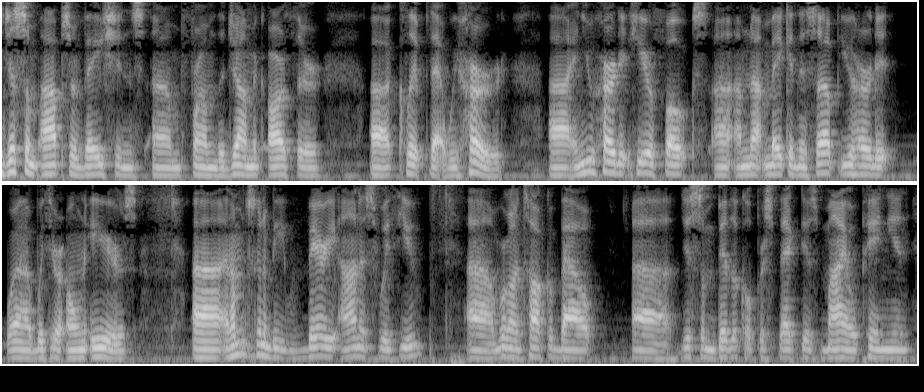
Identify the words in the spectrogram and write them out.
just some observations um, from the John MacArthur uh, clip that we heard. Uh, and you heard it here, folks. Uh, I'm not making this up. You heard it uh, with your own ears. Uh, and I'm just going to be very honest with you. Uh, we're going to talk about just some biblical perspectives, my opinion,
